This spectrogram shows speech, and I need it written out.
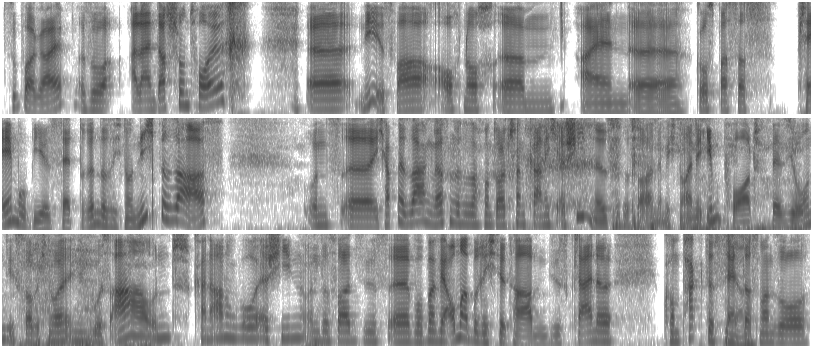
super geil. Also allein das schon toll. äh, nee, es war auch noch ähm, ein äh, Ghostbusters Playmobil-Set drin, das ich noch nicht besaß. Und äh, ich habe mir sagen lassen, dass es auch in Deutschland gar nicht erschienen ist. Das war nämlich nur eine Import-Version. Die ist, glaube ich, nur in den USA und keine Ahnung wo erschienen. Und das war dieses, äh, wobei wir auch mal berichtet haben, dieses kleine kompakte Set, Ja. das man so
